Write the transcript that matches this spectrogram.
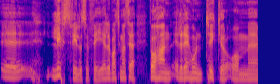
eh, livsfilosofi, eller vad ska man säga, vad han eller det hon tycker om, eh,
